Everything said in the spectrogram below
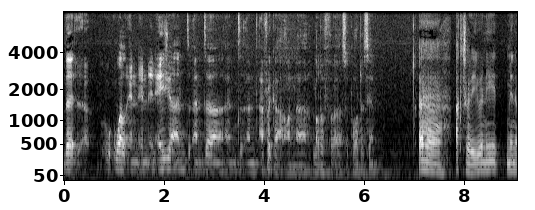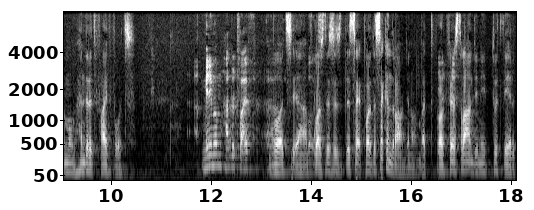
the uh, well in, in, in Asia and and uh, and and Africa on a lot of uh, supporters here? Uh, actually, you need minimum 105 votes. Uh, minimum 105 uh, votes, yeah. Of course, this is the sec- for the second round, you know. But for Yeah, first round, you need two-third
